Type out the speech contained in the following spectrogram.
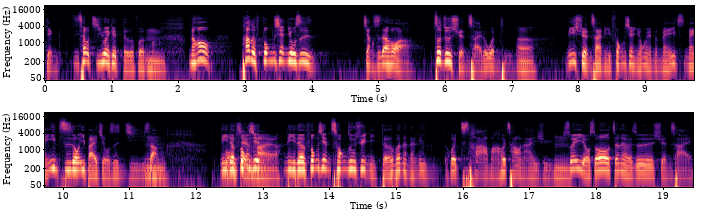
点，你才有机会可以得分嘛，然后。他的锋线又是讲实在话啊，这就是选材的问题。嗯，你选材，你锋线永远的每一每一支都一百九十几以上，你的锋线，你的锋线冲出去，你得分的能力会差吗？会差到哪里去？所以有时候真的就是选材，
